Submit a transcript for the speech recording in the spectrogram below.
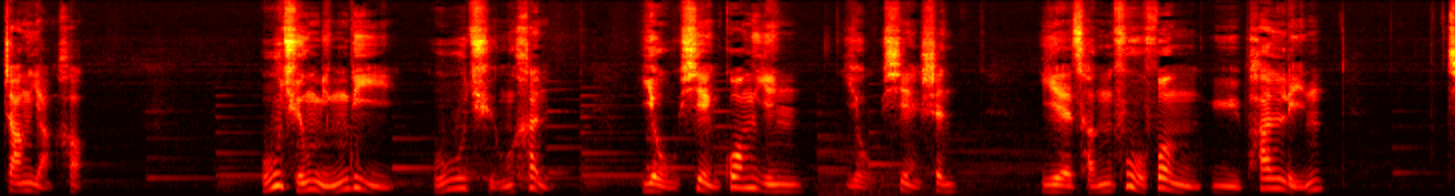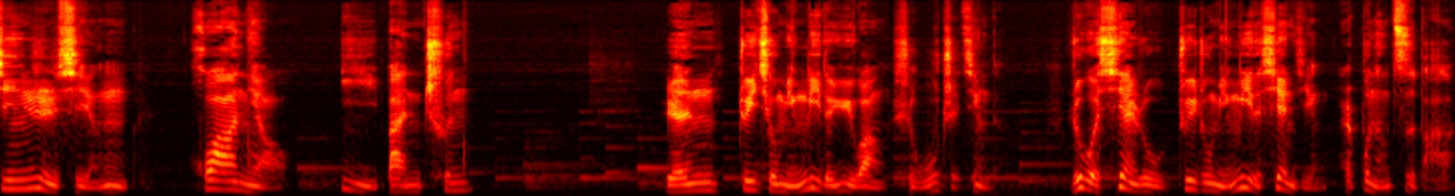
张养浩。无穷名利无穷恨，有限光阴有限身。也曾附凤与攀林，今日醒，花鸟。一般春。人追求名利的欲望是无止境的，如果陷入追逐名利的陷阱而不能自拔，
